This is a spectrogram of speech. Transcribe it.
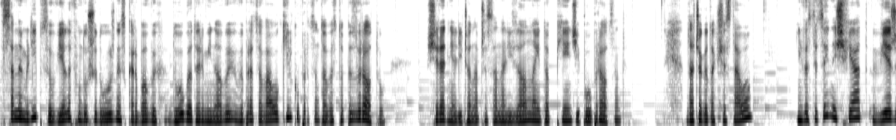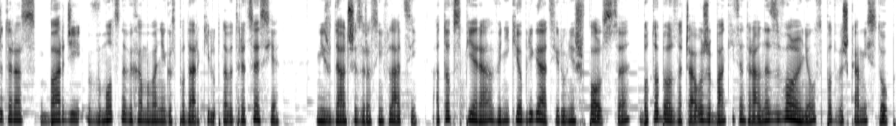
w samym lipcu wiele funduszy dłużnych skarbowych długoterminowych wypracowało kilkuprocentowe stopy zwrotu. Średnia liczona przez analizę online to 5,5%. Dlaczego tak się stało? Inwestycyjny świat wierzy teraz bardziej w mocne wyhamowanie gospodarki lub nawet recesję, niż w dalszy wzrost inflacji, a to wspiera wyniki obligacji również w Polsce, bo to by oznaczało, że banki centralne zwolnią z podwyżkami stóp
